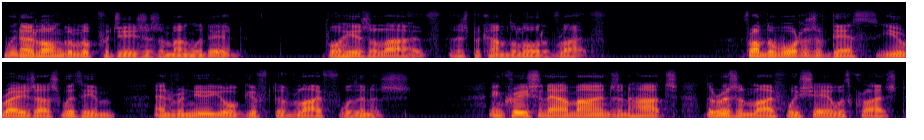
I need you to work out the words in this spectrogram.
we no longer look for Jesus among the dead, for he is alive and has become the Lord of life. From the waters of death you raise us with him and renew your gift of life within us. Increase in our minds and hearts the risen life we share with Christ,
